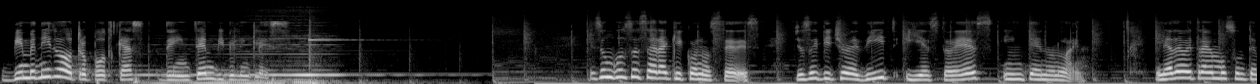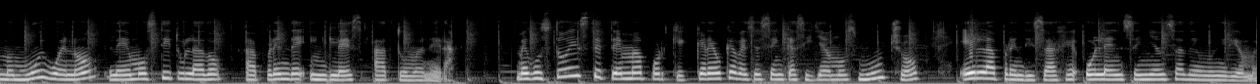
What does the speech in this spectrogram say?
Bienvenido a otro podcast de Intent el Inglés. Es un gusto estar aquí con ustedes. Yo soy Teacher Edith y esto es Intent Online. El día de hoy traemos un tema muy bueno, le hemos titulado Aprende inglés a tu manera. Me gustó este tema porque creo que a veces encasillamos mucho el aprendizaje o la enseñanza de un idioma.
